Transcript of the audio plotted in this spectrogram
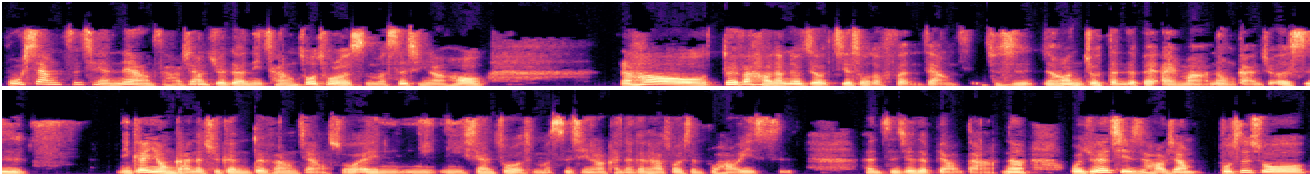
不像之前那样子，好像觉得你常做错了什么事情，然后。然后对方好像就只有接受的份这样子，就是然后你就等着被挨骂那种感觉，而是你更勇敢的去跟对方讲说，哎，你你你现在做了什么事情，然后可能跟他说一声不好意思，很直接的表达。那我觉得其实好像不是说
